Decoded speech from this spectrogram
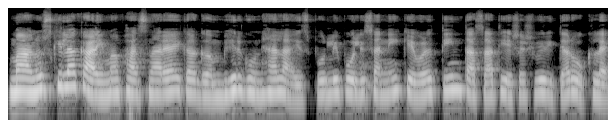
माणुसकीला काळीमा फासणाऱ्या एका गंभीर गुन्ह्याला इस्पुर्ली पोलिसांनी केवळ तीन तासात यशस्वीरित्या रोखलंय.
